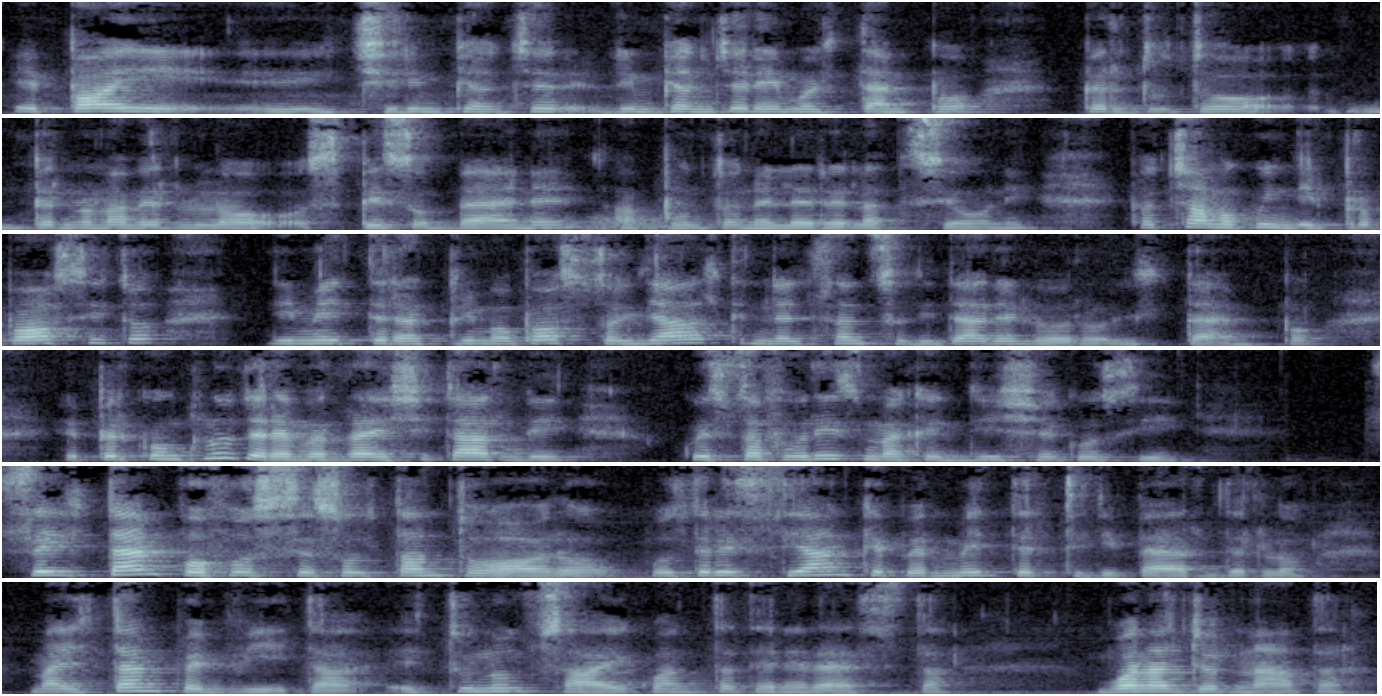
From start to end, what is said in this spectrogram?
e poi eh, ci rimpianger- rimpiangeremo il tempo perduto, per non averlo speso bene appunto nelle relazioni. Facciamo quindi il proposito di mettere al primo posto gli altri nel senso di dare loro il tempo. E per concludere vorrei citarvi questo aforisma che dice così Se il tempo fosse soltanto oro, potresti anche permetterti di perderlo, ma il tempo è vita e tu non sai quanta te ne resta. Buona giornata.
